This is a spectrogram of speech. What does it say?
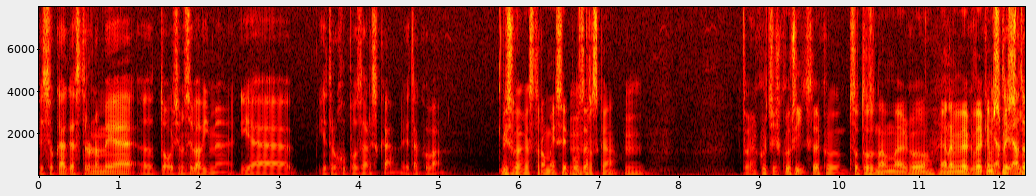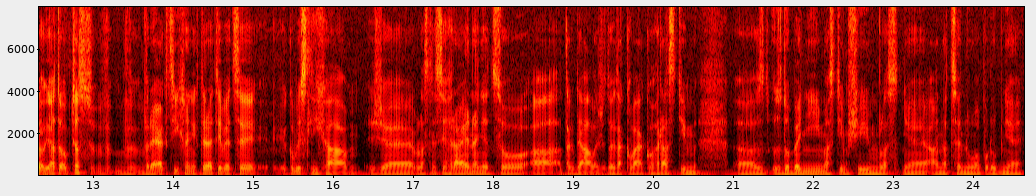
Vysoká gastronomie, eh, to, o čem se bavíme, je, je trochu pozerská? Je taková? Vysoká gastronomie je hmm. pozerská? Hmm. To jako těžko říct, jako, co to znamená, jako, já nevím, jak, v jakém já to, smyslu. Já to, já to občas v, v, v reakcích na některé ty věci jakoby slýchám, že vlastně si hraje na něco a, a tak dále, že to je taková jako hra s tím uh, zdobením a s tím vším vlastně a na cenu a podobně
